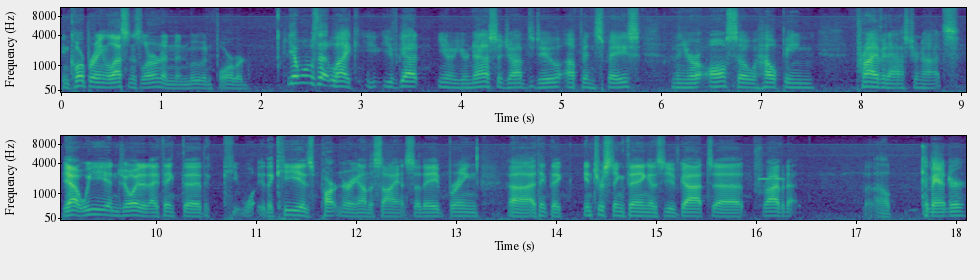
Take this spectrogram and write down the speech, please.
incorporating the lessons learned and, and moving forward. Yeah, what was that like? You, you've got you know your NASA job to do up in space, and then you're also helping private astronauts. Yeah, we enjoyed it. I think the the key, the key is partnering on the science. So they bring. Uh, I think the interesting thing is you've got uh, private. a- I'll Commander,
